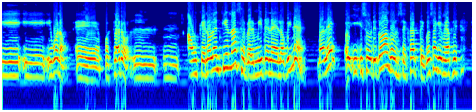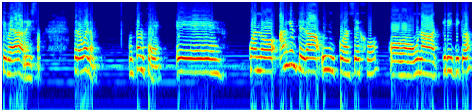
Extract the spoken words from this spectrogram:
y, bueno, eh, pues claro, aunque no lo entiendan, se permiten el opinar, ¿vale? Y, sobre todo aconsejarte, cosa que me hace que me da la risa. Pero bueno, entonces, eh, cuando alguien te da un consejo o una crítica,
